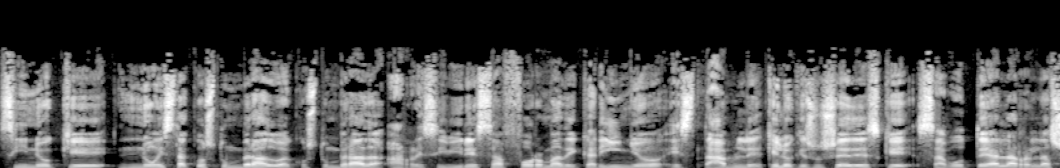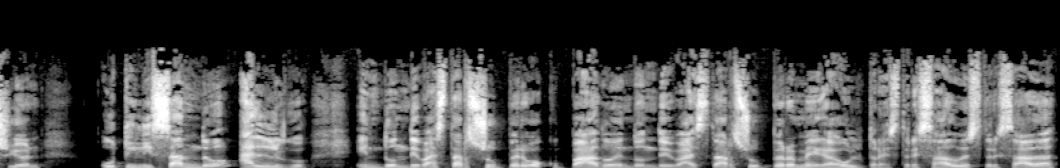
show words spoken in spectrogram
sino que no está acostumbrado, acostumbrada a recibir esa forma de cariño estable, que lo que sucede es que sabotea la relación utilizando algo en donde va a estar súper ocupado, en donde va a estar súper mega ultra estresado, estresada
